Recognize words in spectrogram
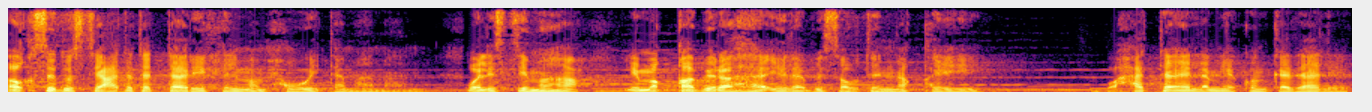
أقصد استعادة التاريخ الممحو تماما والاستماع لمقابر هائلة بصوت نقي. وحتى إن لم يكن كذلك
